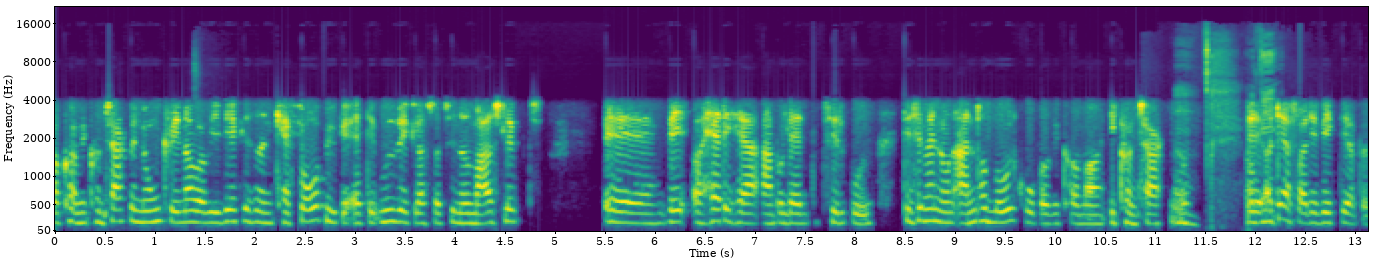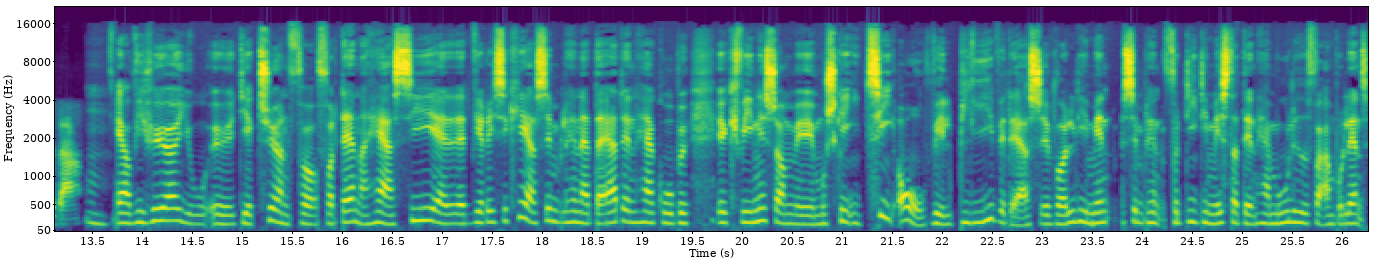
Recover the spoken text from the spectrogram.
at komme i kontakt med nogle kvinder, hvor vi i virkeligheden kan forebygge, at det udvikler sig til noget meget slemt øh, ved at have det her ambulante tilbud. Det er simpelthen nogle andre målgrupper, vi kommer i kontakt med. Mm. Og, øh, vi... og derfor er det vigtigt at bevare. Mm. Ja, og vi hører jo øh, direktøren for, for Danner her sige, at, at vi risikerer simpelthen, at der er den her gruppe øh, kvinde, som øh, måske i 10 år vil blive ved deres øh, voldelige mænd, simpelthen fordi de mister den her mulighed for ambulans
